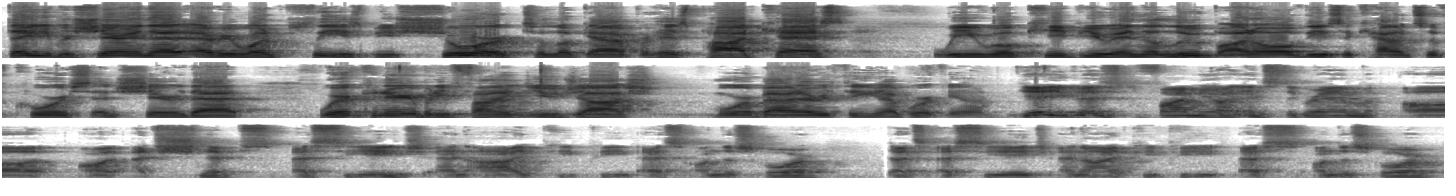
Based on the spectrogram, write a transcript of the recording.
Thank you for sharing that, everyone. Please be sure to look out for his podcast. We will keep you in the loop on all of these accounts, of course, and share that. Where can everybody find you, Josh? More about everything you have working on. Yeah, you guys can find me on Instagram uh, on, at Schnipps, S C H N I P P S underscore. That's S C H N I P P S underscore.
